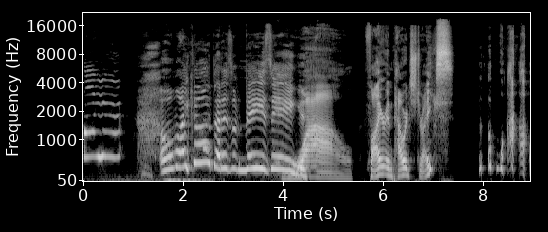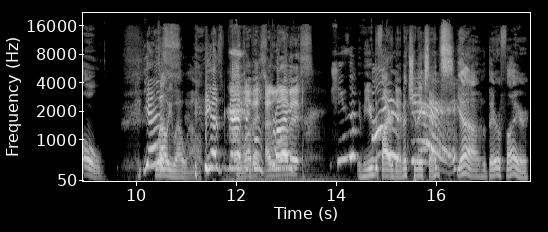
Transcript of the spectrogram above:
Fire? Oh my god, that is amazing! Wow. Fire empowered strikes? wow. Yes! Wowie, wow, wow. He has I magical love it. strikes! I love it. He's a Immune to fire Fire damage. It makes sense. Yeah, the bear of fire.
